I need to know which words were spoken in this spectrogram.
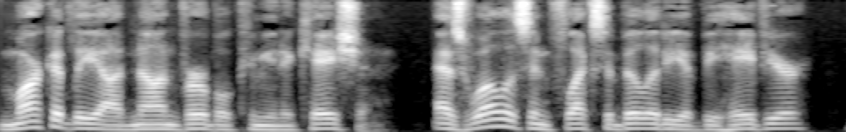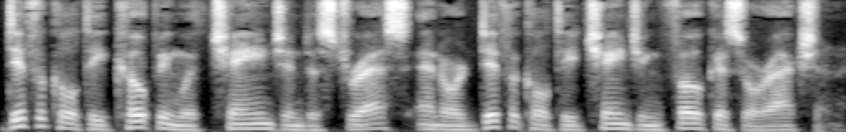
markedly odd nonverbal communication, as well as inflexibility of behavior, difficulty coping with change and distress and or difficulty changing focus or action.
